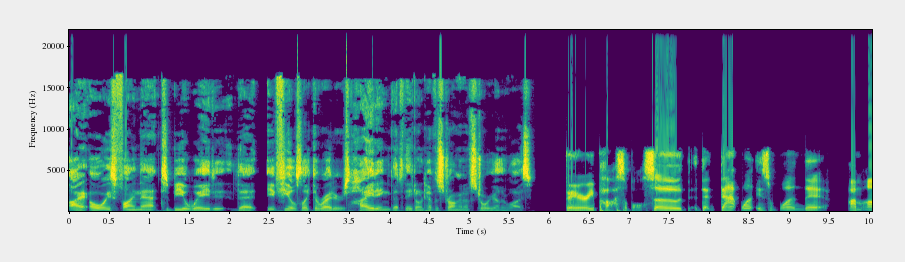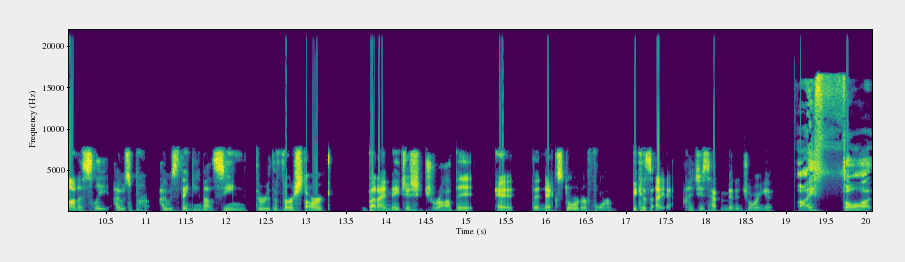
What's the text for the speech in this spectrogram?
I always find that to be a way to, that it feels like the writer is hiding that they don't have a strong enough story otherwise. Very possible. So that that one is one that I'm honestly I was pr- I was thinking about seeing through the first arc, but I may just drop it at the next order form because I I just haven't been enjoying it. I thought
